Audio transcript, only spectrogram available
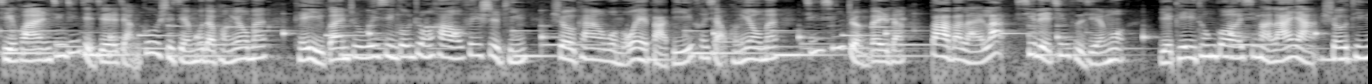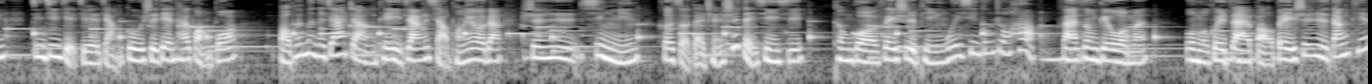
喜欢晶晶姐姐讲故事节目的朋友们，可以关注微信公众号“飞视频”，收看我们为爸比和小朋友们精心准备的《爸爸来啦》系列亲子节目。也可以通过喜马拉雅收听晶晶姐姐讲故事电台广播。宝贝们的家长可以将小朋友的生日、姓名和所在城市等信息，通过飞视频微信公众号发送给我们，我们会在宝贝生日当天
